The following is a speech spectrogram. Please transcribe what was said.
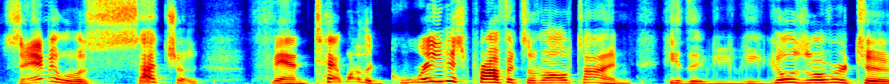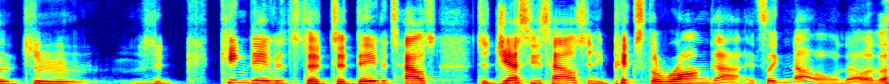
Samuel was such a fantastic, one of the greatest prophets of all time. He, he goes over to, to, to King David's, to, to David's house, to Jesse's house, and he picks the wrong guy. It's like, no, no,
